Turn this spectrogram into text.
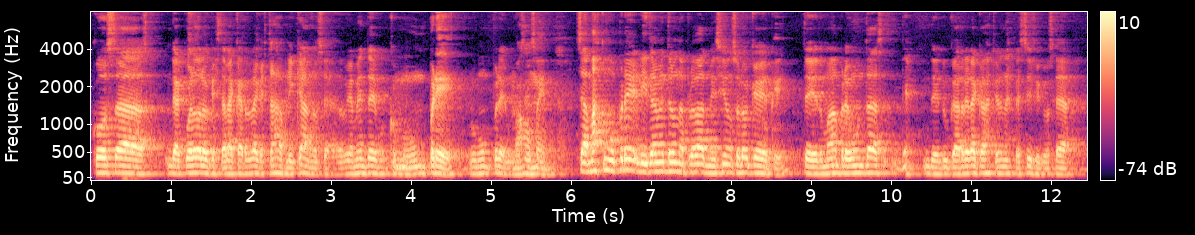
cosas de acuerdo a lo que está la carrera que estás aplicando, o sea, obviamente... Como un pre. Como un pre. Más o menos. O sea, más como pre, literalmente era una prueba de admisión, solo que te tomaban preguntas de, tu carrera que vas a estudiar en específico. O sea,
